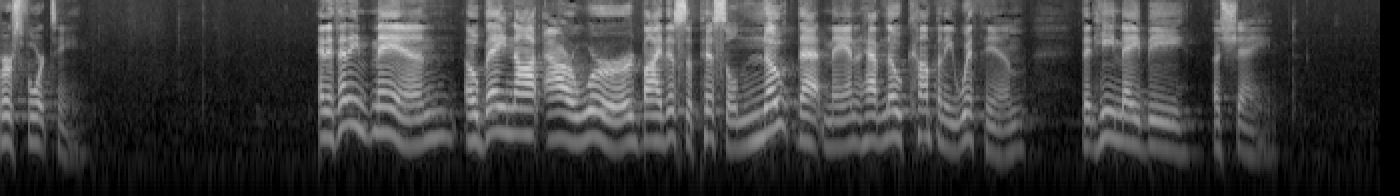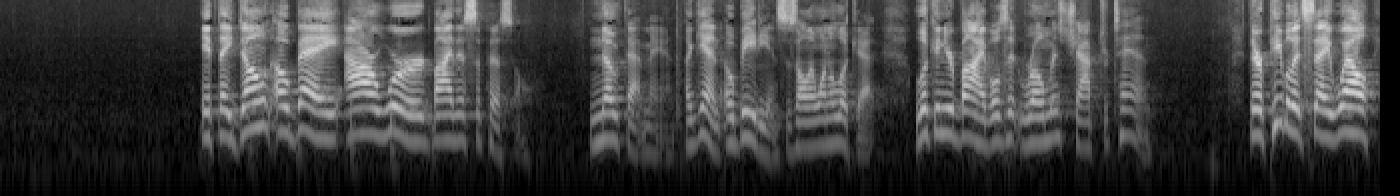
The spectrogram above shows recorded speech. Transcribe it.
Verse 14. And if any man obey not our word by this epistle, note that man and have no company with him, that he may be ashamed. If they don't obey our word by this epistle, note that man. Again, obedience is all I want to look at. Look in your Bibles at Romans chapter 10. There are people that say, well,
